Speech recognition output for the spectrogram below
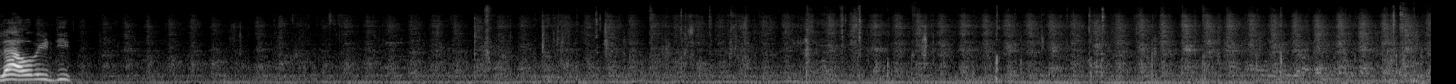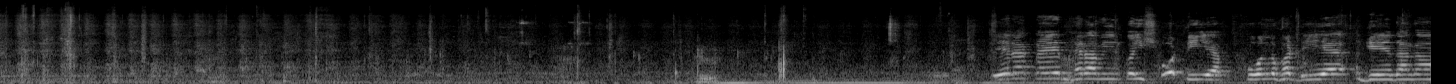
ਲੈ ਆਓ ਵੀਰ ਜੀ। ਇਹਦਾ ਕਹੇ ਮੇਰਾ ਵੀਰ ਕੋਈ ਛੋਟੀ ਹੈ ਫੁੱਲ ਵੱਡੀ ਹੈ ਗੇਂਦਾਗਾ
